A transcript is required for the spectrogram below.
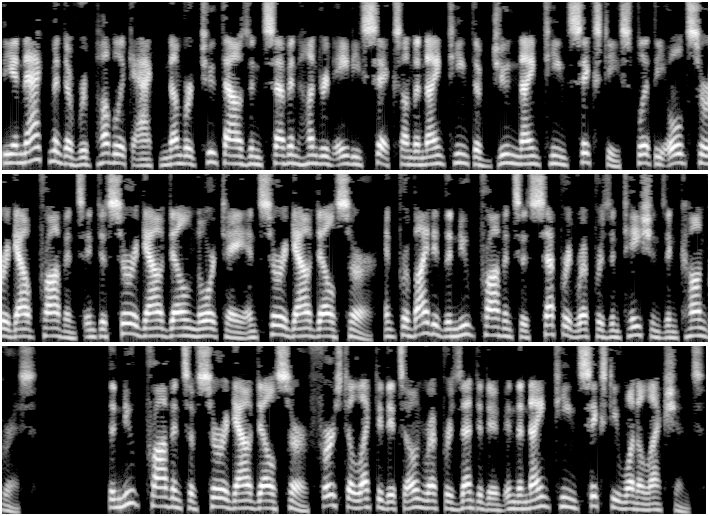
The enactment of Republic Act No. 2786 on 19 June 1960 split the old Surigao province into Surigao del Norte and Surigao del Sur, and provided the new provinces separate representations in Congress. The new province of Surigao del Sur first elected its own representative in the 1961 elections.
